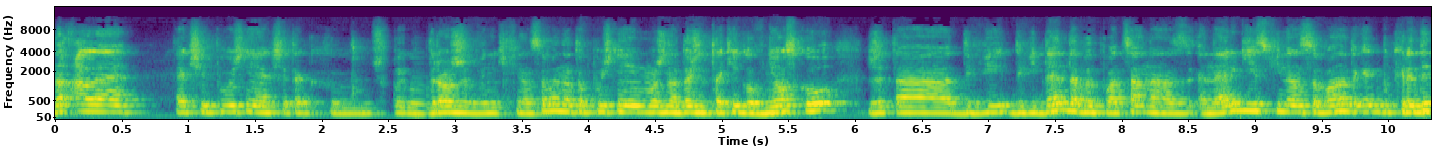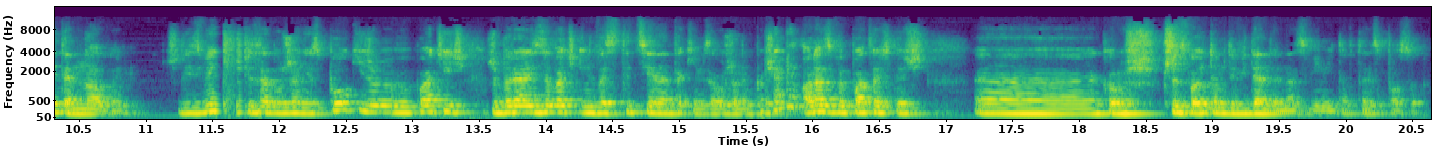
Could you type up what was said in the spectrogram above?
No ale jak się później, jak się tak człowiek wdroży w wyniki finansowe, no to później można dojść do takiego wniosku, że ta dywidenda wypłacana z energii jest finansowana tak jakby kredytem nowym. Czyli zwiększa się zadłużenie spółki, żeby wypłacić, żeby realizować inwestycje na takim założonym poziomie oraz wypłacać też e, jakąś przyzwoitą dywidendę, nazwijmy to w ten sposób.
